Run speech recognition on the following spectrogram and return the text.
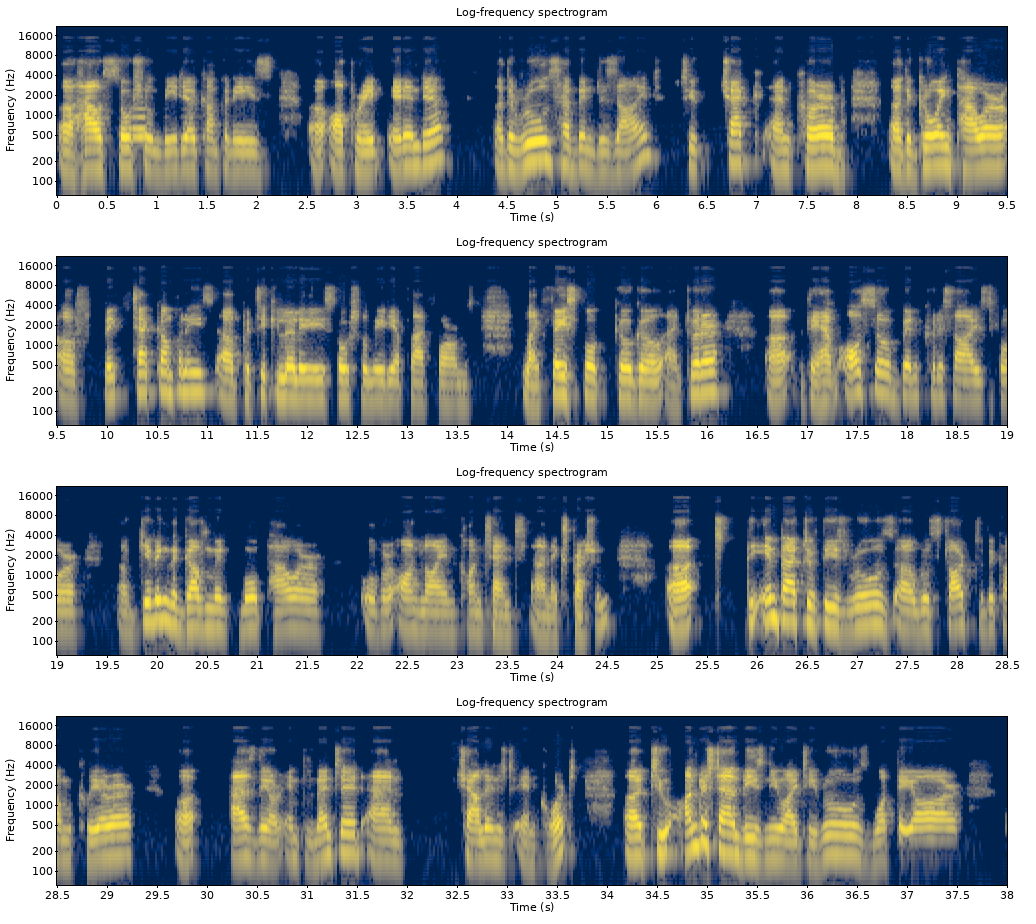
how social media companies operate in India. the rules have been designed to check and curb uh, the growing power of big tech companies, uh, particularly social media platforms like Facebook, Google, and Twitter. Uh, they have also been criticized for uh, giving the government more power over online content and expression. Uh, the impact of these rules uh, will start to become clearer as they are implemented and challenged in court. Uh, to understand these new IT rules, what they are,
